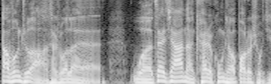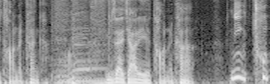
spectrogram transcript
大风车啊，他说了，我在家呢，开着空调，抱着手机躺着看看啊。你在家里躺着看，你出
